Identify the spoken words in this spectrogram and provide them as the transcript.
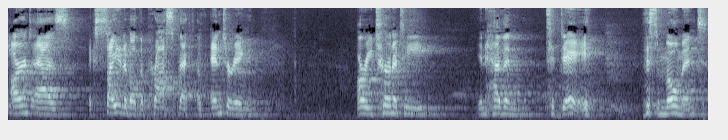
aren't as excited about the prospect of entering our eternity in heaven today, this moment,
